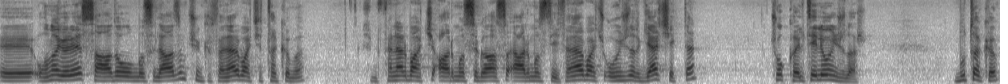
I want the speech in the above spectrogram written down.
e, ona göre sahada olması lazım. Çünkü Fenerbahçe takımı, şimdi Fenerbahçe arması Galatasaray arması değil. Fenerbahçe oyuncuları gerçekten çok kaliteli oyuncular. Bu takım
